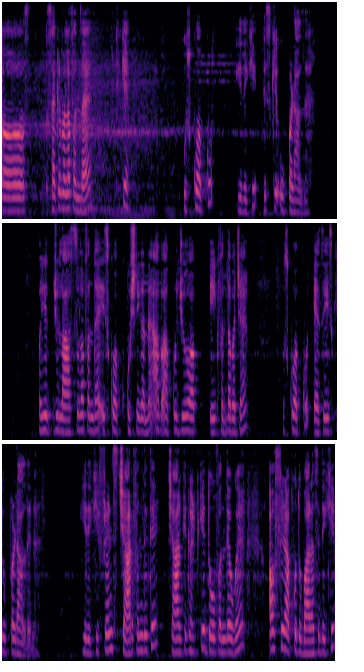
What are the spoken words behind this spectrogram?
सेकंड वाला फंदा है, ठीक है? उसको आपको, ये देखिए, इसके ऊपर डालना है। और ये जो लास्ट वाला फंदा है, इसको आपको कुछ नहीं करना है। अब आपको जो आप, एक फंदा बचा है, उसको आपको ऐसे ही इसके ऊपर डाल देना है। ये देखिए फ्रेंड्स चार फंदे थे, चार के घट के दो फंदे हो गए अब फिर आपको दोबारा से देखिए,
